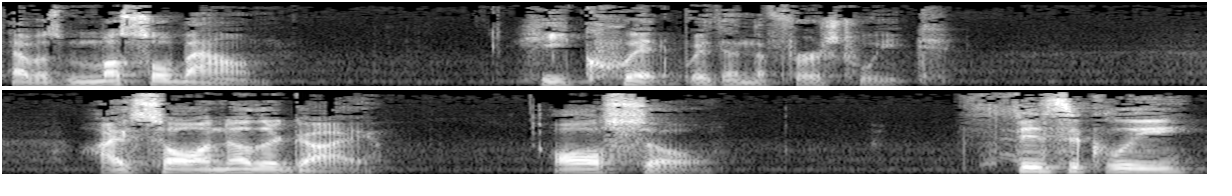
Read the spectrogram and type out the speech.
that was muscle bound, he quit within the first week. I saw another guy also physically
